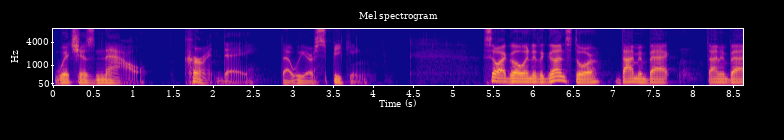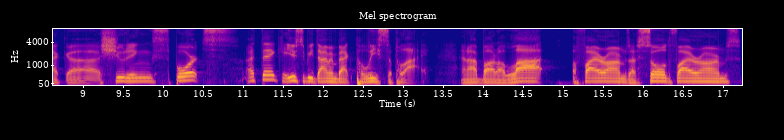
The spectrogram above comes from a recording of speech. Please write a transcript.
which is now, current day, that we are speaking. So I go into the gun store, Diamondback, Diamondback uh, Shooting Sports, I think. It used to be Diamondback Police Supply and I bought a lot of firearms. I've sold firearms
